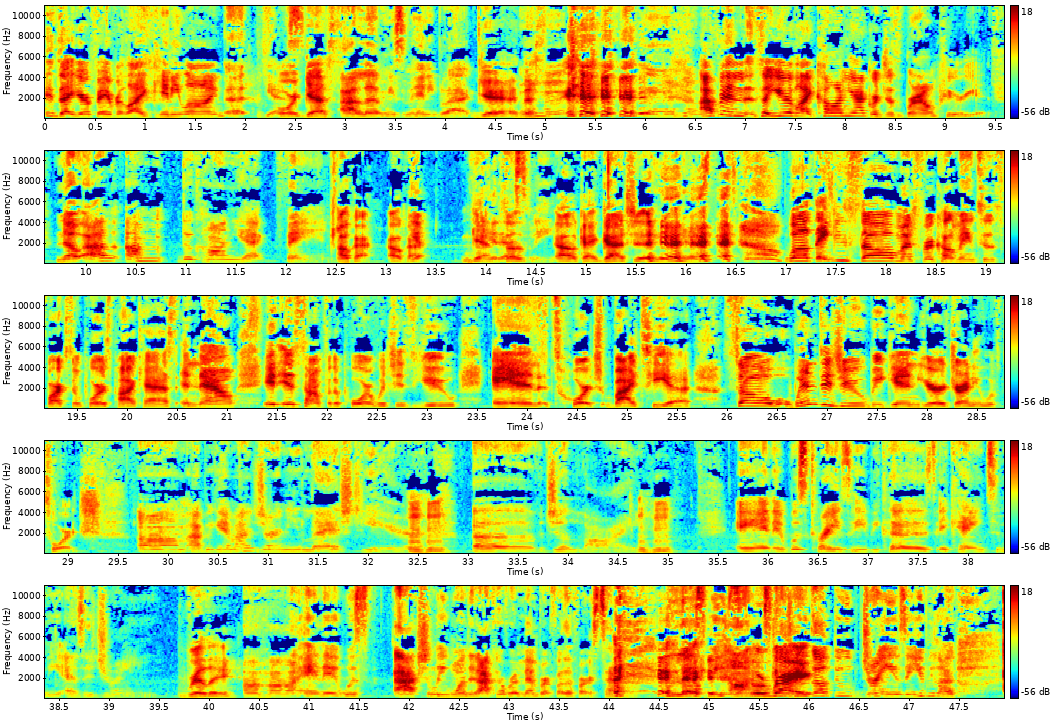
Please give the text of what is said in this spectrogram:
Is that your favorite like Henny line? Uh, yes. Or yes? I love me some Henny black. Yeah, that's. Mm-hmm. mm-hmm. I've been so you're like cognac or just brown period. No, I I'm the cognac fan. Okay. Okay. Yeah. Yeah, yeah that's so, me. Okay, gotcha. Mm-hmm. well, thank you so much for coming to the Sparks and Pours podcast. And now it is time for the pour, which is you and Torch by Tia. So, when did you begin your journey with Torch? Um, I began my journey last year mm-hmm. of July. Mm-hmm. And it was crazy because it came to me as a dream. Really? Uh huh. And it was actually one that I could remember for the first time. Let's be honest. Right. You go through dreams and you be like,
